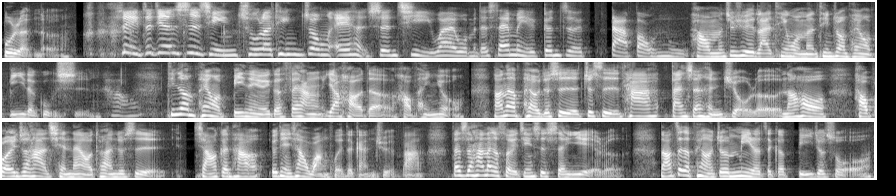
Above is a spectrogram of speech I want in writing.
不忍了。所以这件事情除了听众 A 很生气以外，我们的 Simon 也跟着大暴怒。好，我们继续来听我们听众朋友 B 的故事。好，听众朋友 B 呢有一个非常要好的好朋友，然后那个朋友就是就是他单身很久了，然后好不容易就是他的前男友突然就是想要跟他有点像挽回的感觉吧，但是他那个时候已经是深夜了，然后这个朋友就密了这个 B 就说。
